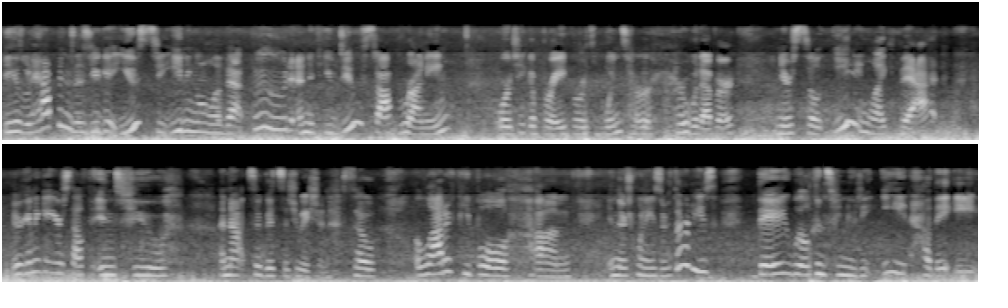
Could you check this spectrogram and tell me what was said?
Because what happens is you get used to eating all of that food, and if you do stop running or take a break or it's winter or whatever, and you're still eating like that, you're gonna get yourself into a not so good situation. So, a lot of people um, in their 20s or 30s, they will continue to eat how they ate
